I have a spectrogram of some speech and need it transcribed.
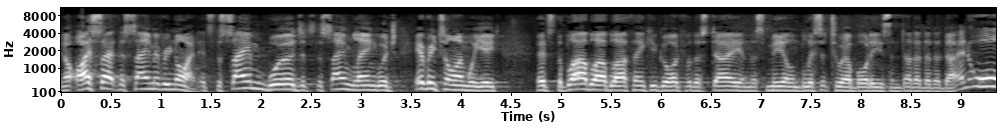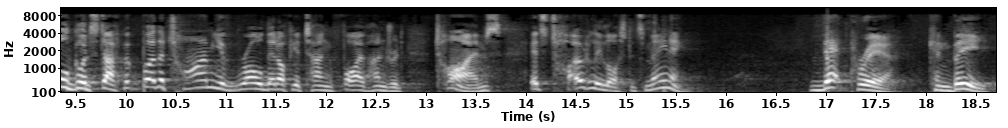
You know, I say it the same every night. It's the same words, it's the same language every time we eat. It's the blah, blah, blah, thank you God for this day and this meal and bless it to our bodies and da, da, da, da, da. And all good stuff. But by the time you've rolled that off your tongue 500 times, it's totally lost its meaning. That prayer can be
